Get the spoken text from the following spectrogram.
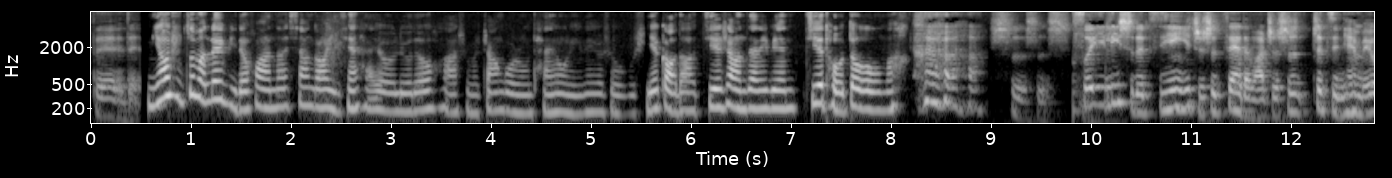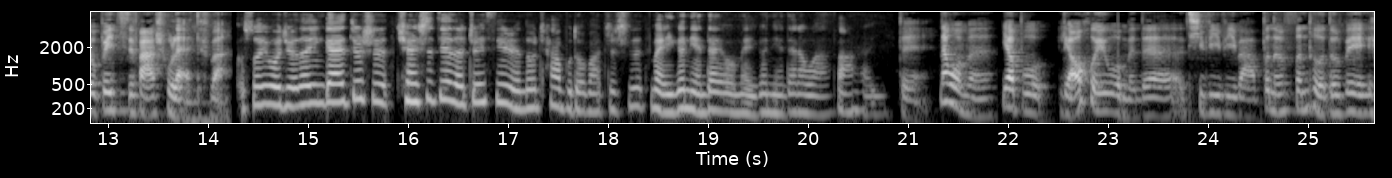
对对对，你要是这么类比的话，那香港以前还有刘德华、什么张国荣、谭咏麟，那个时候不是也搞到街上在那边街头斗殴吗？是是是，所以历史的基因一直是在的嘛，只是这几年没有被激发出来，对吧？所以我觉得应该就是全世界的追星人都差不多吧，只是每一个年代有每一个年代的玩法而已。对，那我们要不聊回我们的 TVB 吧，不能风头都被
